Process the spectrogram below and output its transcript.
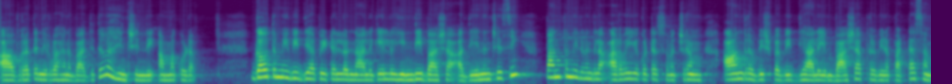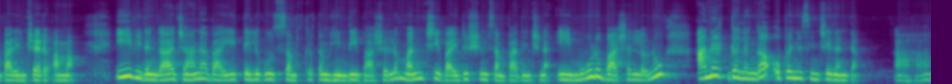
ఆ వ్రత నిర్వహణ బాధ్యత వహించింది అమ్మ కూడా. గౌతమి విద్యాపీఠంలో నాలుగేళ్ళు హిందీ భాష అధ్యయనం చేసి పంతొమ్మిది వందల అరవై ఒకటో సంవత్సరం ఆంధ్ర విశ్వవిద్యాలయం భాషా ప్రవీణ పట్టా సంపాదించారు అమ్మ. ఈ విధంగా జానాబాయి తెలుగు సంస్కృతం హిందీ భాషల్లో మంచి వైదుష్యం సంపాదించిన ఈ మూడు భాషల్లోనూ అనర్గలంగా ఉపన్యసించేదంట. ఆహా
